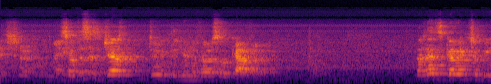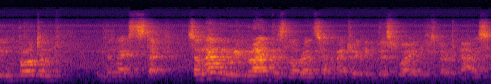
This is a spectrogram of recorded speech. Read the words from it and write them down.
the circle makes. So this is just doing the universal cover. But that's going to be important in the next step. So now we rewrite this Lorentzian metric in this way, it's very nice.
